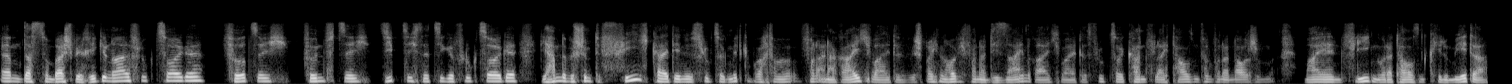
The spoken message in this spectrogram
ähm, dass zum Beispiel Regionalflugzeuge, 40, 50, 70-sitzige Flugzeuge, die haben eine bestimmte Fähigkeit, die das Flugzeug mitgebracht hat, von einer Reichweite. Wir sprechen häufig von einer Designreichweite. Das Flugzeug kann vielleicht 1500 nautische Meilen fliegen oder 1000 Kilometer,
